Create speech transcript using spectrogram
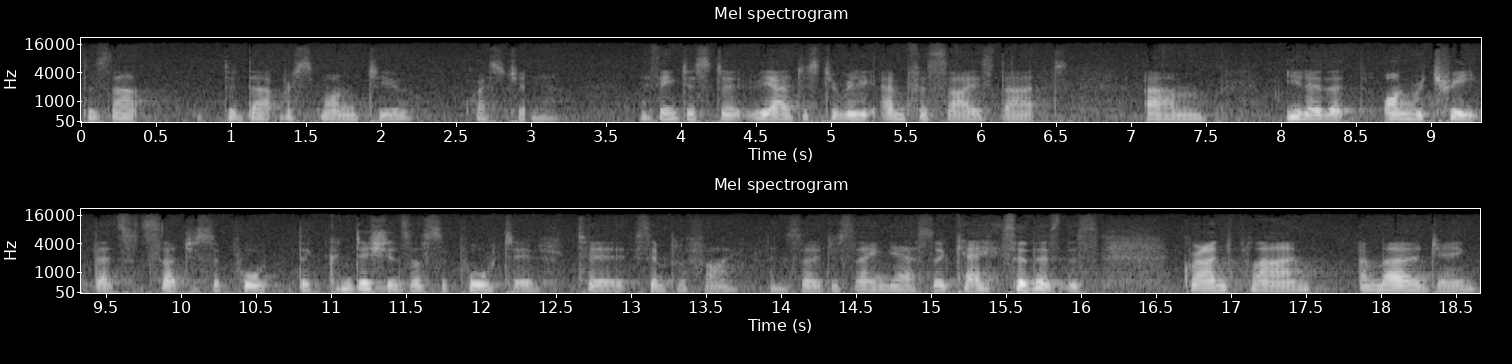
Does that did that respond to your question? Yeah. I think just to yeah just to really emphasize that. Um, you know that on retreat that's such a support the conditions are supportive to simplify and so just saying yes okay so there's this grand plan emerging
